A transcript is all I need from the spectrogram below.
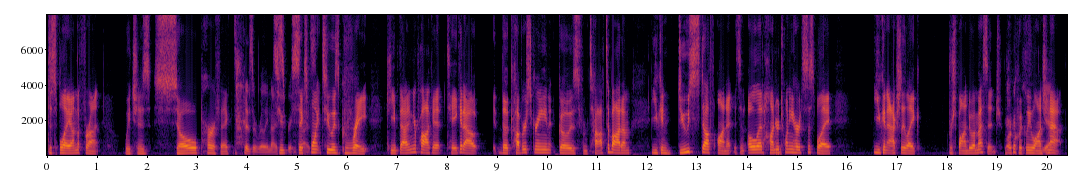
display on the front, which is so perfect. That is a really nice Two- screen size. 6.2 is great. Keep that in your pocket, take it out. The cover screen goes from top to bottom. You can do stuff on it. It's an OLED 120 hertz display. You can actually like respond to a message or quickly launch an app.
